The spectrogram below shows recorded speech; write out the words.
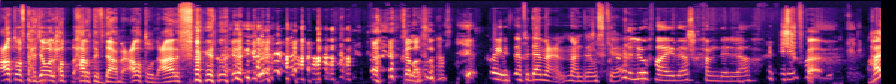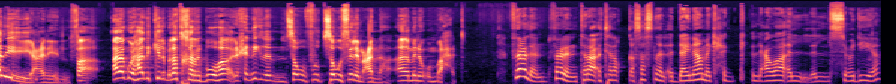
عطوا أفتح الجوال أحط حرتي في دامع على طول عارف؟ خلاص. كويس دامع ما عندنا مشكلة. له فايدة الحمد لله. هذه يعني فانا أقول هذه كلمة لا تخربوها الحين نقدر نسوي المفروض نسوي فيلم عنها أنا من ام أحد. فعلا فعلا. ترى ترى قصصنا الديناميك حق العوائل السعودية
